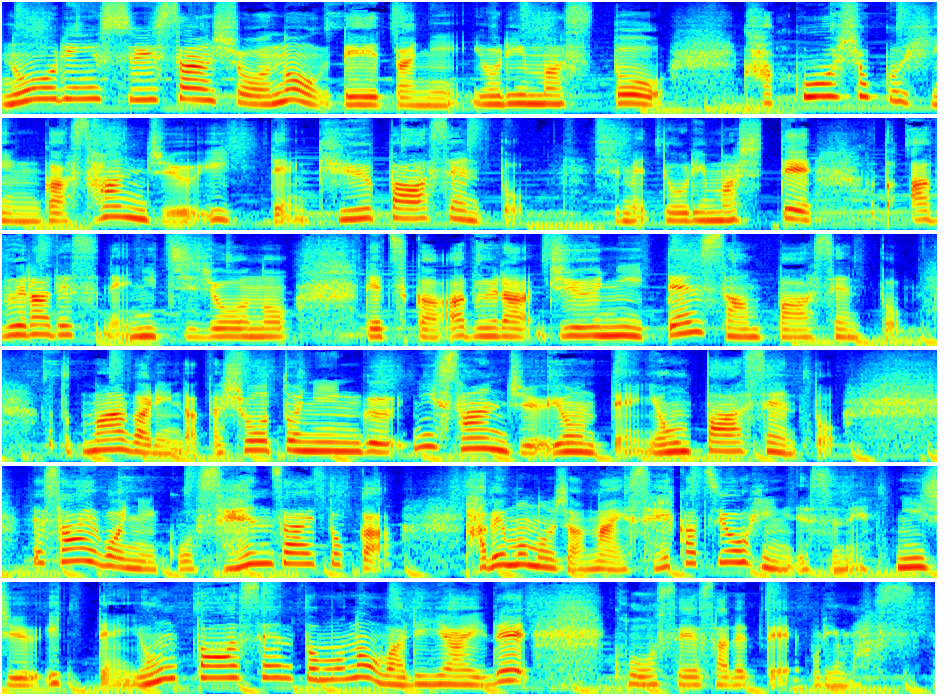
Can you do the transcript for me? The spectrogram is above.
農林水産省のデータによりますと加工食品が31.9%占めておりましてあと油ですね。日常ので使う油12.3%あとマーガリンだったらショートニングに34.4%で最後にこう洗剤とか食べ物じゃない生活用品ですね。21.4%もの割合で構成されております。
